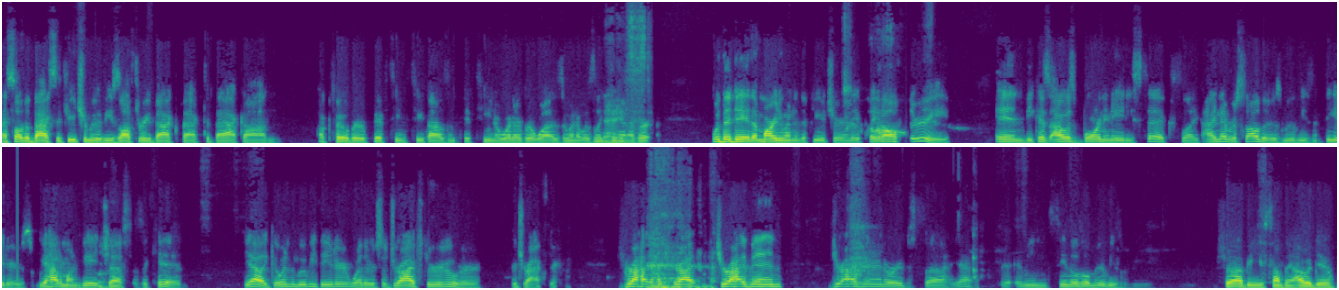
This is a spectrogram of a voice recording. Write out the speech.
I saw the Back to the Future movies, all three back back to back on October fifteenth, two thousand fifteen, or whatever it was, when it was like the anniversary with the day that Marty went to the future, and they played Oh. all three. And because I was born in '86, like I never saw those movies in theaters. We had them on VHS as a kid. Yeah, like go in the movie theater, whether it's a drive-through or a drive-through, drive drive drive in, drive in, or just uh, yeah. I mean, seeing those old movies would be sure be something I would do.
